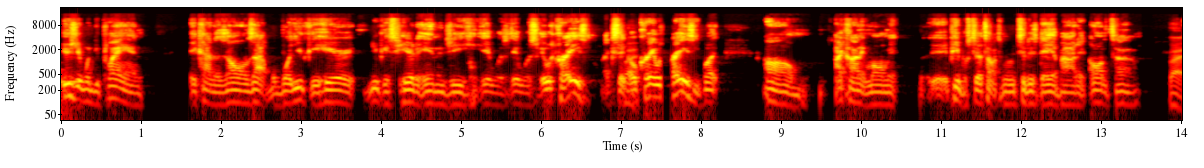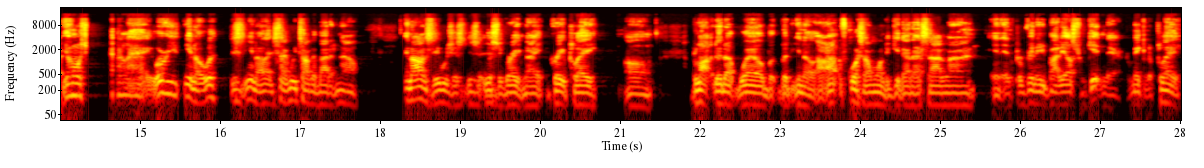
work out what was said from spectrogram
usually when you're playing, it kind of zones out, but boy, you could hear it. You could hear the energy. It was, it was, it was crazy. Like I said, right. O'Cray was crazy, but um, iconic moment. People still talk to me to this day about it all the time. Right. Yo, like, or you, you know, just, you know, like, just like we talk about it now. And honestly, it was just, just, a great night, great play. Um, blocked it up well, but but you know, I, of course, I wanted to get down that sideline and, and prevent anybody else from getting there, making a play.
